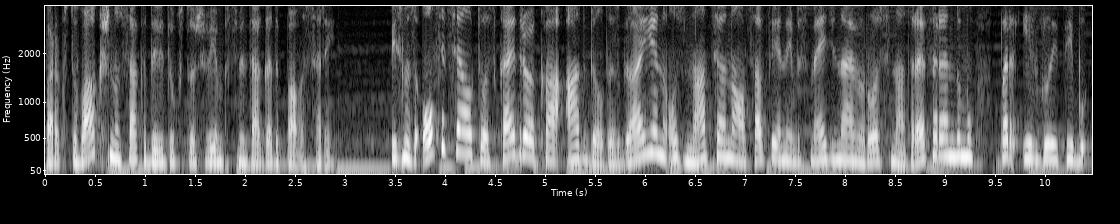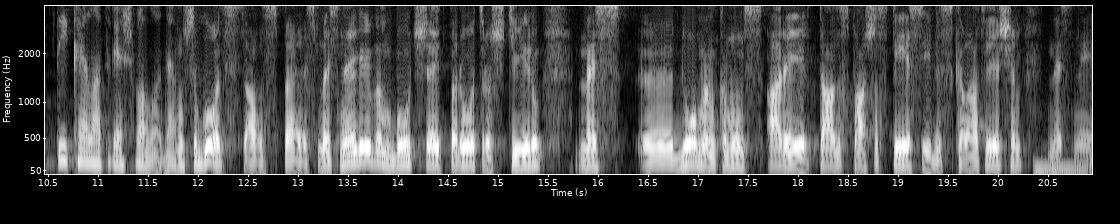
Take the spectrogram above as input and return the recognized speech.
Parakstu vākšanu sāka 2011. gada pavasarī. Vismaz oficiāli to skaidroja kā atbildes gājienu uz Nacionālas apvienības mēģinājumu rosināt referendumu par izglītību tikai latviešu valodā. Ir gods stāvs spēles. Mēs negribam būt šeit par otru šķīru. Mēs uh, domājam, ka mums arī ir tādas pašas tiesības kā latviešiem. Ne...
